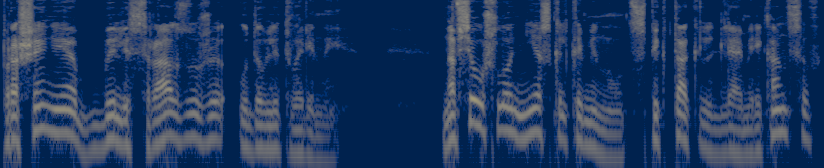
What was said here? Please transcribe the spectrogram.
Прошения были сразу же удовлетворены. На все ушло несколько минут. Спектакль для американцев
